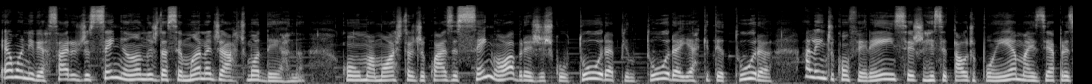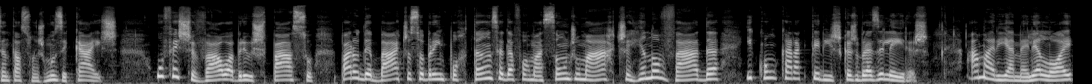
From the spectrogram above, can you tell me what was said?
É o aniversário de 100 anos da Semana de Arte Moderna. Com uma mostra de quase 100 obras de escultura, pintura e arquitetura, além de conferências, recital de poemas e apresentações musicais, o festival abriu espaço para o debate sobre a importância da formação de uma arte renovada e com características brasileiras. A Maria Amélia Eloy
